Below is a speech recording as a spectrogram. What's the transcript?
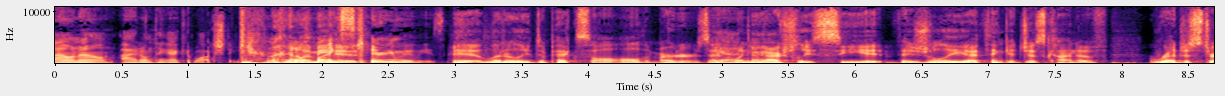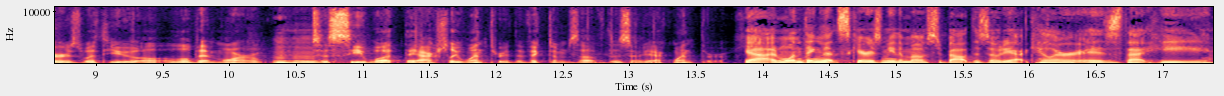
I don't know. I don't think I could watch it again. I Well, I don't mean, like it- scary movies. It literally depicts all, all the murders, and Yeah, when you actually see it visually, I think it just kind of registers with you a, a little bit more Mm-hmm. to see what they actually went through. The victims of the Zodiac went through. Yeah, and one thing that scares me the most about the Zodiac killer is that he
